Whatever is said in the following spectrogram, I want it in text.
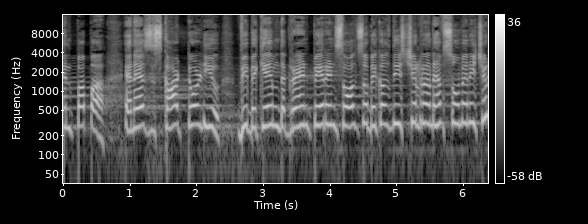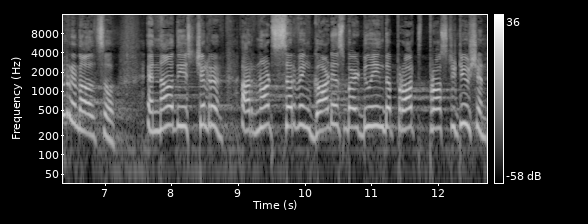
and papa. And as Scott told you, we became the grandparents also because these children have so many children also. And now these children are not serving goddess by doing the prostitution,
